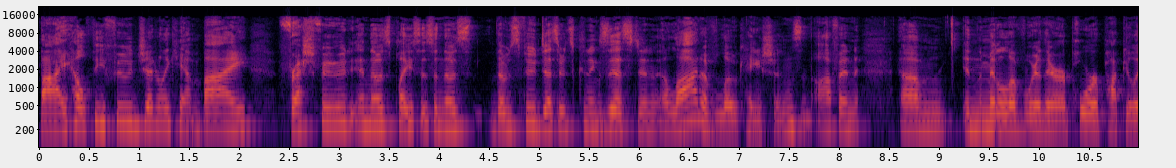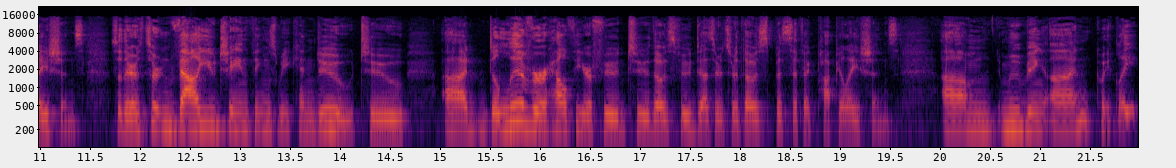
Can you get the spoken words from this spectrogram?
buy healthy food, generally can't buy fresh food in those places, and those, those food deserts can exist in a lot of locations, and often um, in the middle of where there are poor populations. So there are certain value chain things we can do to uh, deliver healthier food to those food deserts or those specific populations. Um, moving on quickly,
